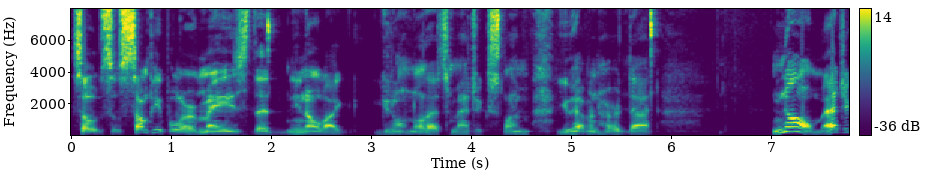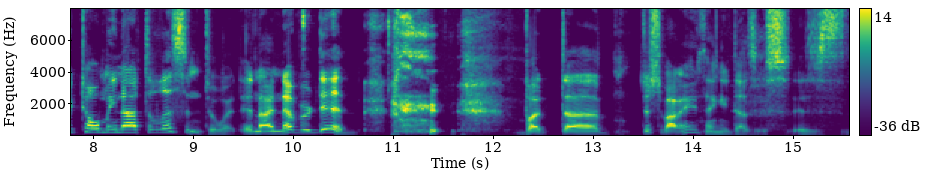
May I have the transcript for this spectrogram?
So, so some people are amazed that you know, like you don't know that's Magic Slim. You haven't heard that. No, Magic told me not to listen to it, and I never did. but uh, just about anything he does is is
